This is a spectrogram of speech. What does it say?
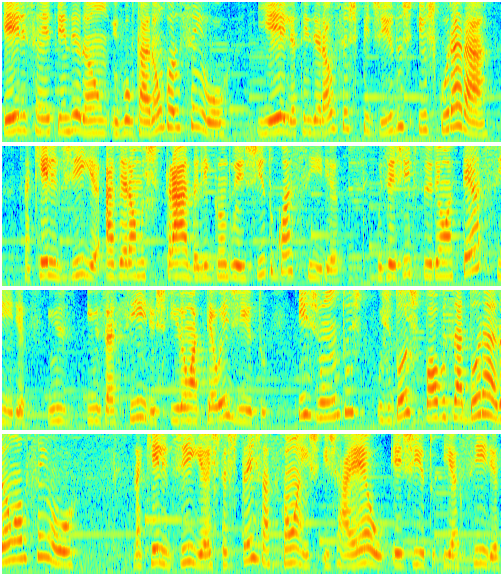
Eles se arrependerão e voltarão para o Senhor e ele atenderá os seus pedidos e os curará. Naquele dia haverá uma estrada ligando o Egito com a Síria. Os egípcios irão até a Síria e os, e os assírios irão até o Egito, e juntos os dois povos adorarão ao Senhor. Naquele dia, estas três nações, Israel, Egito e Assíria,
